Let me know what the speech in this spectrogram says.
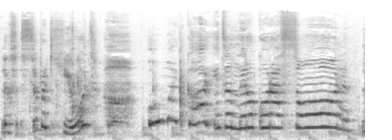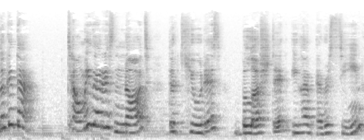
looks super cute. Oh my god, it's a little corazon. Look at that. Tell me that is not the cutest blush stick you have ever seen.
